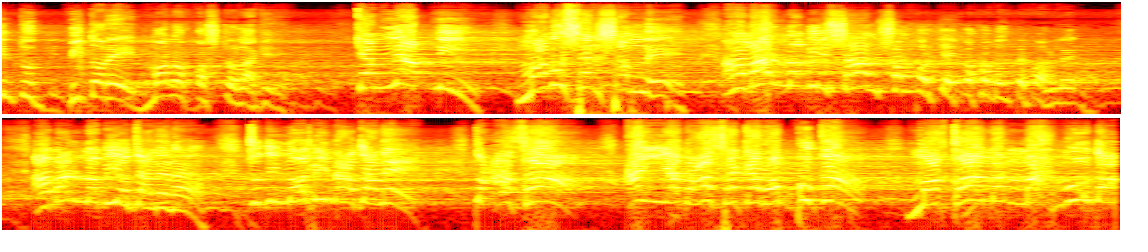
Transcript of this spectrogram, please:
কিন্তু ভিতরে মন কষ্ট লাগে। কেমনে আপনি মানুষের সামনে আমার নবীর শান সম্পর্কে কথা বলতে পারলেন? আমার নবীও জানে না। যদি নবী না জানে, তো আশা, আইয়া বাসাকা রব্বুকা মাকামাম মাহমুদা।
